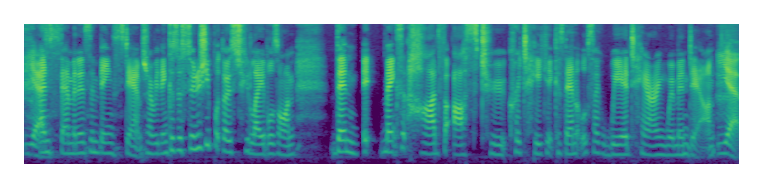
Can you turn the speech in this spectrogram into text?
Yes. and feminism being stamped on everything. Because as soon as you put those two labels on, then it makes it hard for us to critique it because then it looks like we're tearing women down. Yeah.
